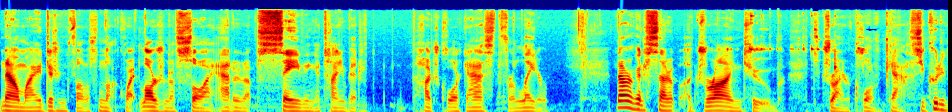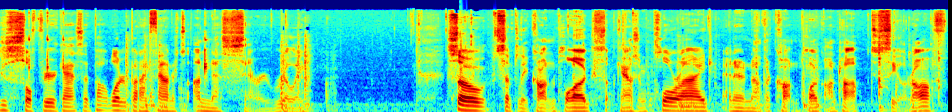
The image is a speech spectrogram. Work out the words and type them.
Now my addition funnel is not quite large enough, so I added up saving a tiny bit of hydrochloric acid for later. Now we're going to set up a drying tube to dry your chloric gas. You could use a sulfuric acid bubbler, but I found it's unnecessary, really. So, simply a cotton plug, some calcium chloride, and another cotton plug on top to seal it off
